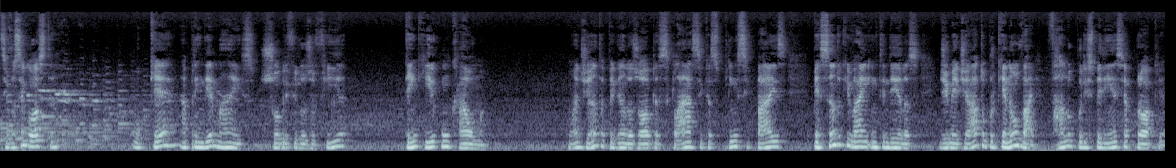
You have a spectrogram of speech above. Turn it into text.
Se você gosta ou quer aprender mais sobre filosofia, tem que ir com calma. Não adianta pegando as obras clássicas principais pensando que vai entendê-las de imediato, porque não vai. Falo por experiência própria.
